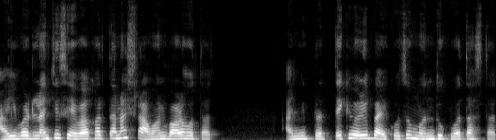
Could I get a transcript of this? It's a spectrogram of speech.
आईवडिलांची सेवा करताना श्रावण बाळ होतात आणि प्रत्येक वेळी बायकोचं मन दुखवत असतात.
